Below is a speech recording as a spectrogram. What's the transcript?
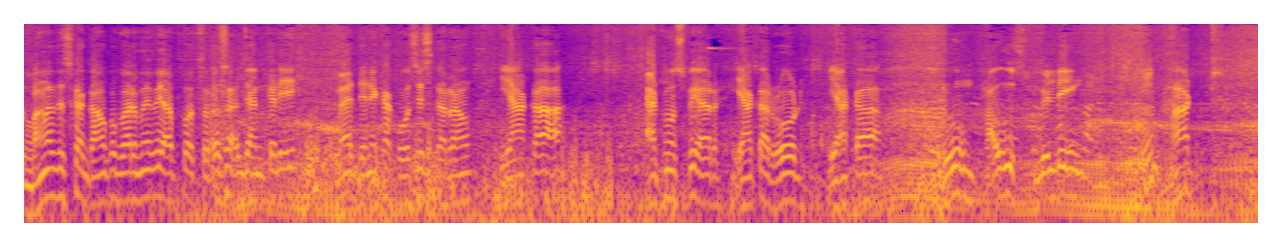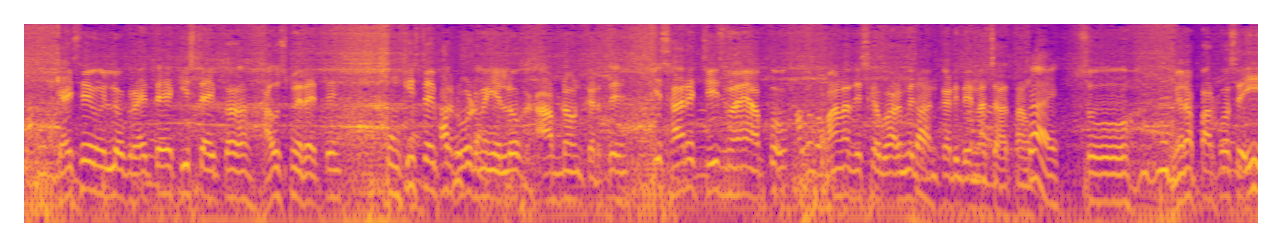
तो बांग्लादेश का गाँव के बारे में भी आपको थोड़ा सा जानकारी मैं देने का कोशिश कर रहा हूँ। यहाँ का एटमॉस्फेयर यहाँ का रोड यहाँ का रूम हाउस बिल्डिंग हाट कैसे ये लोग रहते हैं? किस टाइप का हाउस में रहते हैं? किस टाइप का रोड में ये लोग अप डाउन करते हैं? ये सारे चीज़ मैं आपको बांग्लादेश के बारे में जानकारी देना चाहता हूँ। सो मेरा पर्पस यही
